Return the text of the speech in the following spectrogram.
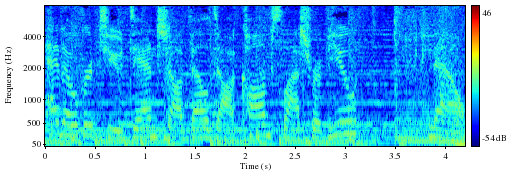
Head over to danschawbel.com slash review now.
